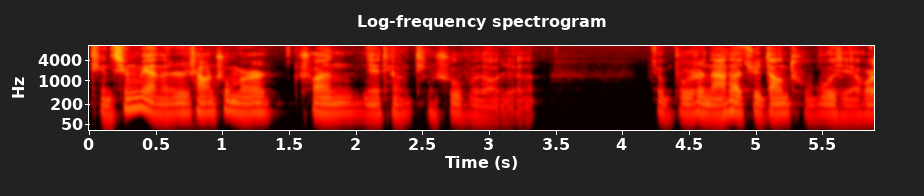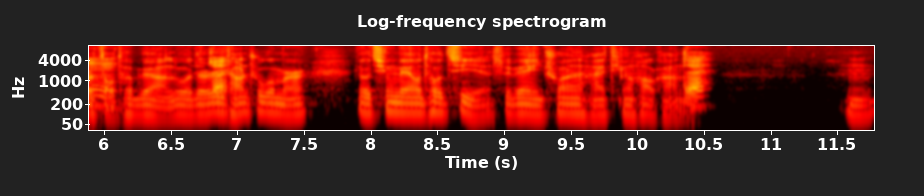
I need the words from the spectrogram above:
挺轻便的，日常出门穿也挺挺舒服的，我觉得，就不是拿它去当徒步鞋或者走特别远路，就日常出个门又轻便又透气，随便一穿还挺好看的。对，嗯，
